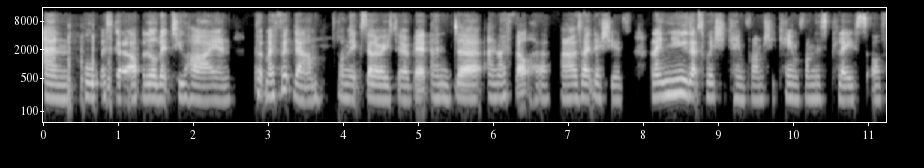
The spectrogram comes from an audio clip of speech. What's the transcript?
and pulled my skirt up a little bit too high and put my foot down on the accelerator a bit and uh, and I felt her. And I was like there she is. And I knew that's where she came from. She came from this place of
